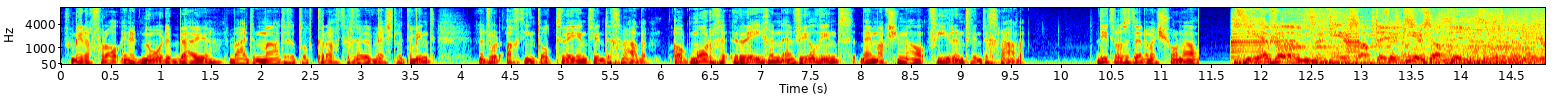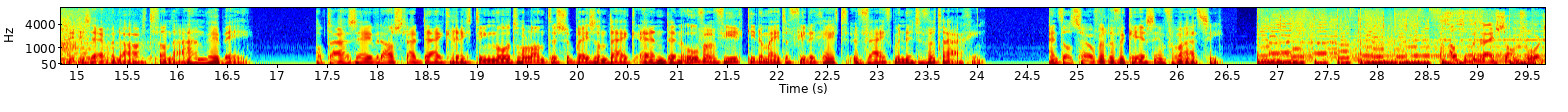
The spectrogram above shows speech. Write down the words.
Vanmiddag vooral in het noorden buien. Er waait een matige tot krachtige westelijke wind. En het wordt 18 tot 22 graden. Ook morgen regen en veel wind bij maximaal 24 graden. Dit was het NOS Journaal. ZFM, verkeersupdate. verkeersupdate. Dit is Erwin de Hart van de ANWB. Op de A7 de afsluitdijk richting Noord-Holland tussen Brezandijk en Den Oever 4 kilometer file geeft 5 minuten vertraging. En tot zover de verkeersinformatie. Autobedrijf Zandvoort.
